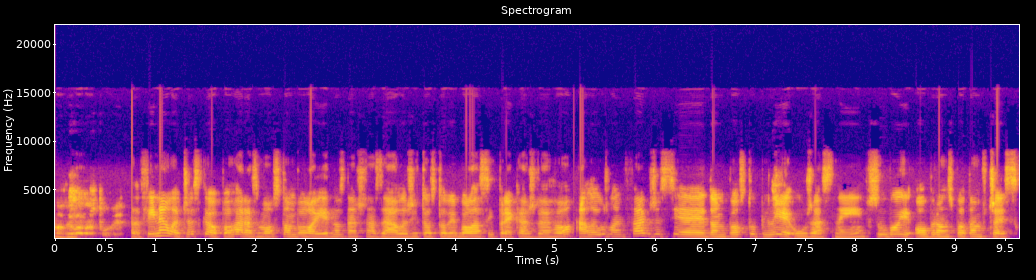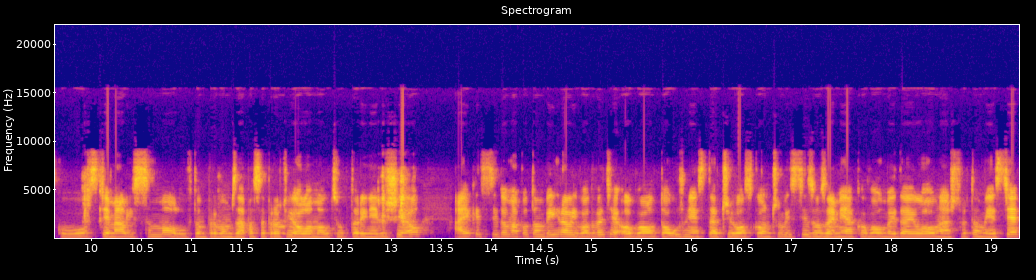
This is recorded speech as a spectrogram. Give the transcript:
a veľa napovie. Finále Českého pohára s Mostom bola jednoznačná záležitosť, to by bola asi pre každého, ale už len fakt, že ste doň postupili je úžasný. V súboji o bronz potom v Česku ste mali smolu v tom prvom zápase proti Olomovcu, ktorý nevyšiel. Aj keď ste doma potom vyhrali v odvete o gol, to už nestačilo. Skončili ste so zemiakovou medailou na štvrtom mieste.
